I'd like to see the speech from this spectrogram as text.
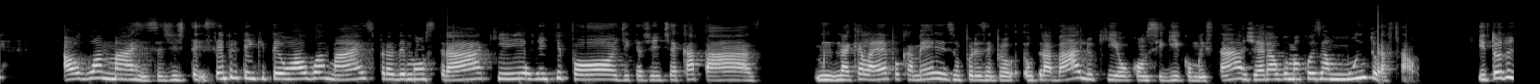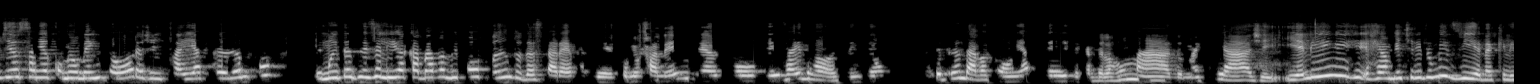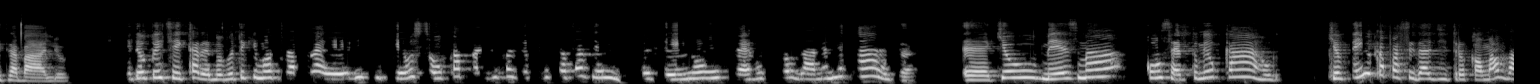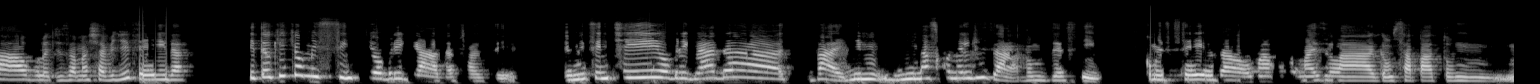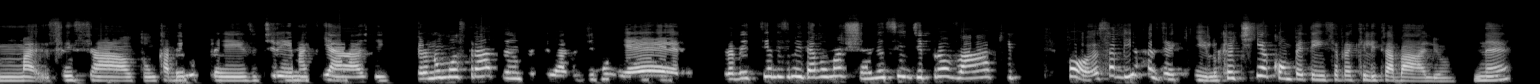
algo a mais. A gente tem, sempre tem que ter um algo a mais para demonstrar que a gente pode, que a gente é capaz. Naquela época mesmo, por exemplo, o trabalho que eu consegui como estágio era alguma coisa muito braçal. E todo dia eu saía com meu mentor, a gente saía a campo, e muitas vezes ele acabava me poupando das tarefas dele. Como eu falei, né, eu sou bem vaidosa, então sempre andava com unha feita, cabelo arrumado, maquiagem, e ele realmente ele não me via naquele trabalho. Então eu pensei, caramba, eu vou ter que mostrar para ele que eu sou capaz de fazer o que ele está fazendo. Eu tenho um ferro de soldar na minha casa, é, que eu mesma conserto o meu carro, que eu tenho capacidade de trocar uma válvula, de usar uma chave de venda. Então, o que, que eu me senti obrigada a fazer? Eu me senti obrigada, vai, me, me masculinizar, vamos dizer assim. Comecei a usar uma roupa mais larga, um sapato mais, sem salto, um cabelo preso, tirei maquiagem, para não mostrar tanto esse lado de mulher, para ver se eles me davam uma chance de provar que, pô, eu sabia fazer aquilo, que eu tinha competência para aquele trabalho, né?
